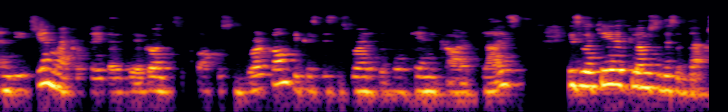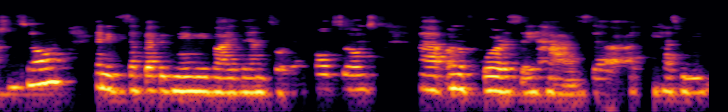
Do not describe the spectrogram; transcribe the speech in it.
an Aegean microplate that we're going to focus and work on because this is where the volcanic arc lies. It's located close to the subduction zone and it's affected mainly by the Anatolian fault zones. Uh, and of course, it has uh, it has been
